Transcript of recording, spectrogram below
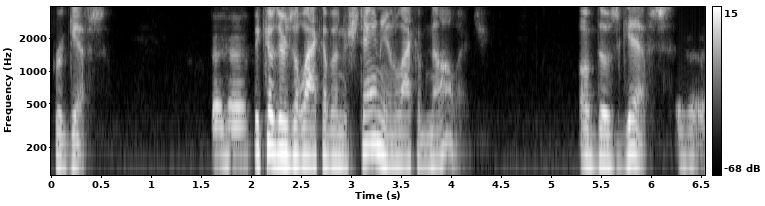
for gifts. Mm-hmm. Because there's a lack of understanding and lack of knowledge of those gifts. Mm-hmm.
